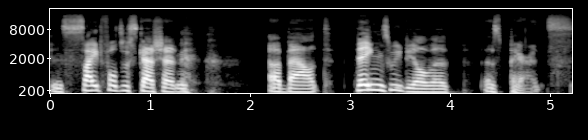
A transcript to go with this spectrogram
insightful discussion about things we deal with as parents.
